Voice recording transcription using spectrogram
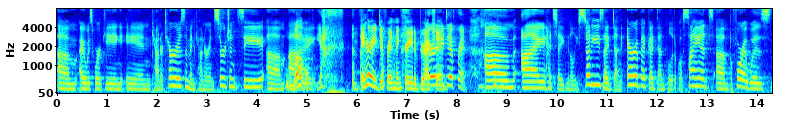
Um, I was working in counterterrorism and counterinsurgency. Um, Whoa. I, yeah. Very different than creative direction. Very different. Um, I had studied Middle East studies. I'd done Arabic. I'd done political science. Um, before I was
